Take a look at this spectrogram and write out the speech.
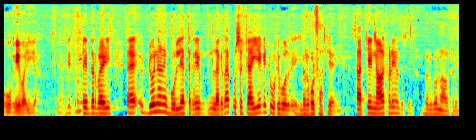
ਉਹ ਇਹ ਵਾਈ ਆ। ਜੇਕਰ ਤੇ ਇੱਧਰ ਬਾਈ ਜੀ ਅਹ ਜੋ ਇਹਨਾਂ ਨੇ ਬੋਲਿਆ ਤਕਰੀਬਨ ਲੱਗਦਾ ਕੁਝ ਸੱਚਾਈ ਹੈ ਕਿ ਝੂਠ ਹੀ ਬੋਲ ਰਹੇ ਜੀ? ਬਿਲਕੁਲ ਸੱਚ ਹੈ ਜੀ। ਸੱਚੇ ਨਾਲ ਖੜੇ ਹੋ ਤੁਸੀਂ? ਬਿਲਕੁਲ ਨਾਲ ਖੜੇ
